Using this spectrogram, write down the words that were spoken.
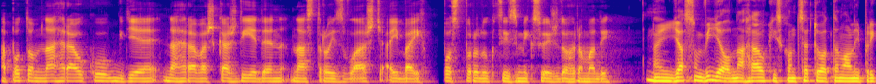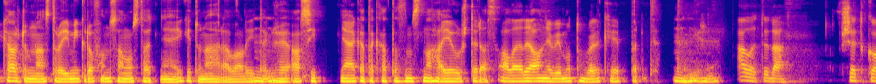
a potom nahrávku, kde nahrávaš každý jeden nástroj zvlášť a iba ich postprodukcii zmixuješ dohromady. No ja som videl nahrávky z koncertov a tam mali pri každom nástroji mikrofón samostatne, hej, keď to nahrávali, mm. takže asi nejaká taká tá snaha je už teraz, ale reálne viem o tom veľké prd. Mm. Takže... Ale teda všetko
